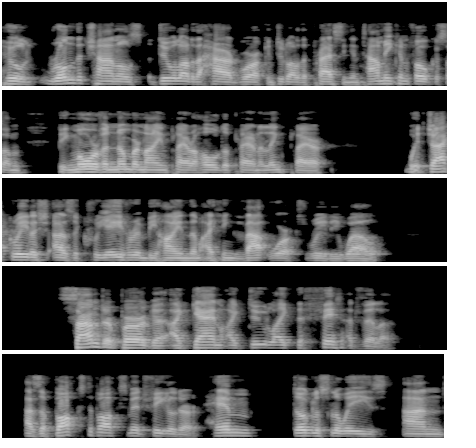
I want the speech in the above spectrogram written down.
who'll run the channels, do a lot of the hard work, and do a lot of the pressing. And Tammy can focus on being more of a number nine player, a hold up player, and a link player. With Jack Grealish as a creator in behind them, I think that works really well. Sander Berge, again, I do like the fit at Villa. As a box to box midfielder, him, Douglas Luiz, and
